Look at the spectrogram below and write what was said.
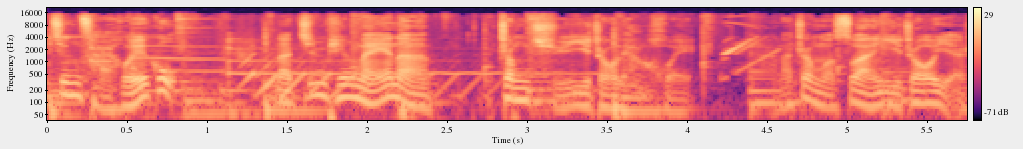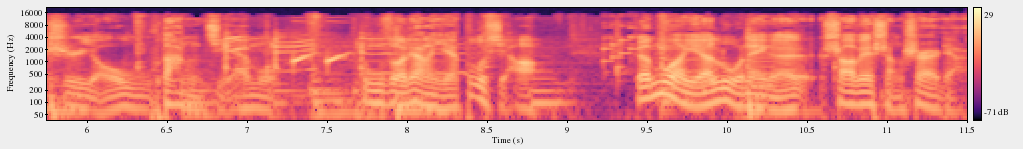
精彩回顾。那《金瓶梅》呢，争取一周两回，那这么算一周也是有五档节目，工作量也不小。跟莫爷录那个稍微省事儿点儿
